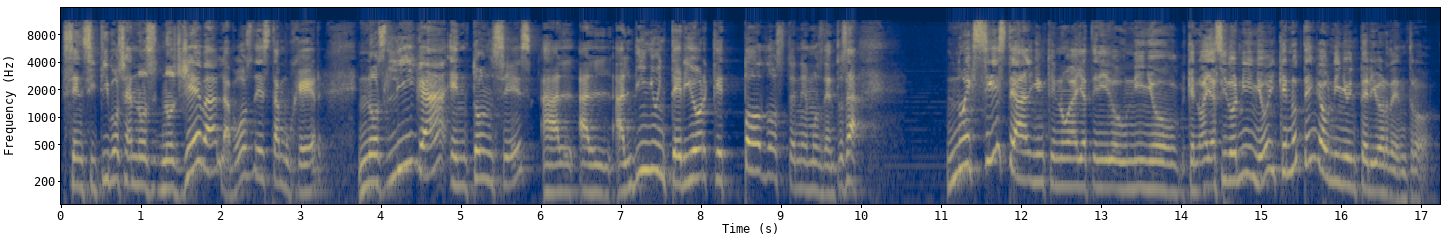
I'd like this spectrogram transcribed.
sensitivo, o sea, nos, nos lleva la voz de esta mujer, nos liga entonces al, al, al niño interior que todos tenemos dentro. O sea, no existe alguien que no haya tenido un niño, que no haya sido niño y que no tenga un niño interior dentro.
